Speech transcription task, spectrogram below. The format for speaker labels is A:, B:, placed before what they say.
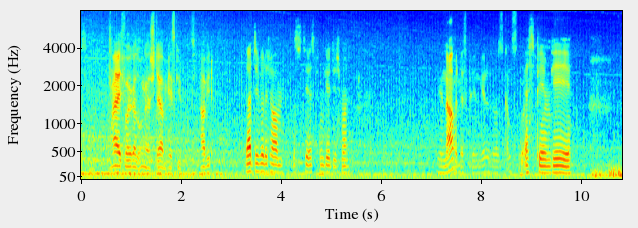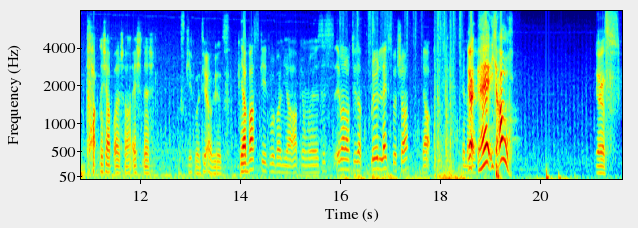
A: ist.
B: Ah, ich wollte gerade ungern sterben. Hier ist die Navid.
A: Ja, die will ich haben. Das ist die SPMG, die ich meine.
C: Ja, Navid SPMG, das ist ganz neu.
A: SPMG. Fuck nicht ab, Alter. Echt nicht.
C: Was geht bei dir ab jetzt?
A: Ja, was geht wohl bei mir ab, Junge? Es ist immer noch dieser blöde Leg-Switcher. Ja. Genau.
B: Ja, hä? Ich auch! Ja, das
